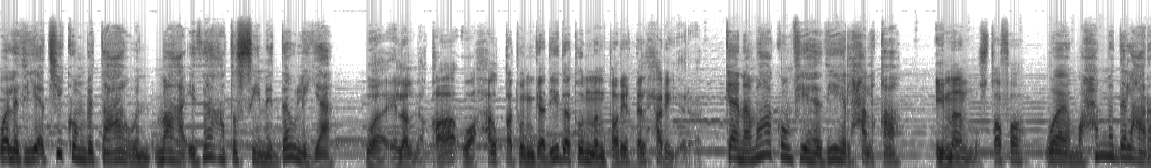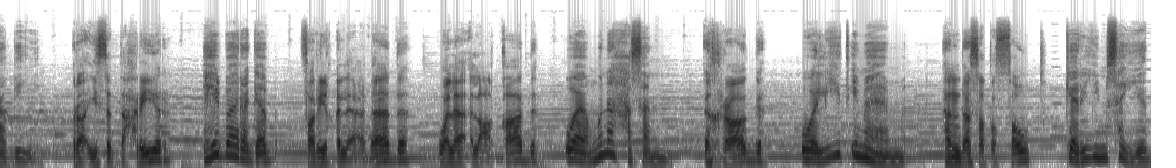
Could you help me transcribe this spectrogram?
والذي يأتيكم بالتعاون مع إذاعة الصين الدولية. وإلى اللقاء وحلقة جديدة من طريق الحرير. كان معكم في هذه الحلقة إيمان مصطفى. ومحمد العربي. رئيس التحرير. هبة رجب. فريق الإعداد ولاء العقاد. ومنى حسن. إخراج وليد إمام. هندسة الصوت كريم سيد.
